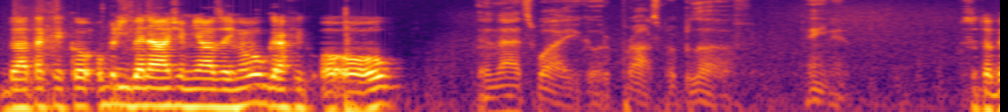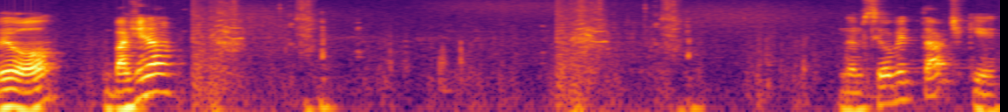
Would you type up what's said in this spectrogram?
byla tak jako oblíbená, že měla zajímavou grafiku. O, o, o. And that's why you go to Prosper Bluff, ain't it? Co to bylo? Bažina? Jdem si objít ptáčky.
